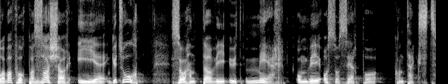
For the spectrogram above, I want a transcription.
overfor passasjer i eh, Guds ord, så henter vi ut mer om vi også ser på kontekst.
